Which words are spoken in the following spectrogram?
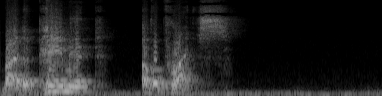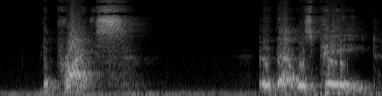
by the payment of a price. The price that was paid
